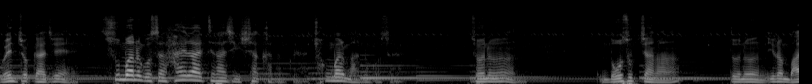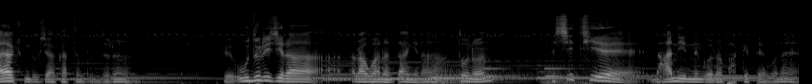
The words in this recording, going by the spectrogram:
왼쪽까지 수많은 곳을 하이라이트를 하시기 시작하는 거예요. 정말 많은 곳을. 저는 노숙자나 또는 이런 마약 중독자 같은 분들은 그 우두리지라라고 하는 땅이나 또는 시티에 많이 있는 것을 봤기 때문에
